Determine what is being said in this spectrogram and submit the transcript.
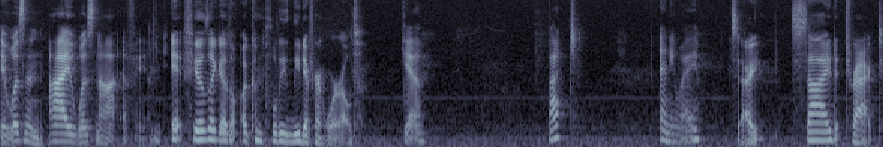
It wasn't. I was not a fan. It feels like a, a completely different world. Yeah. But anyway, Sorry, sidetracked.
